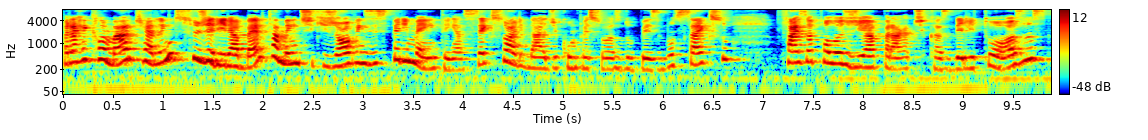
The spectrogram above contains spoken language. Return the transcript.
para reclamar que, além de sugerir abertamente que jovens experimentem a sexualidade com pessoas do mesmo sexo, faz apologia a práticas delituosas,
